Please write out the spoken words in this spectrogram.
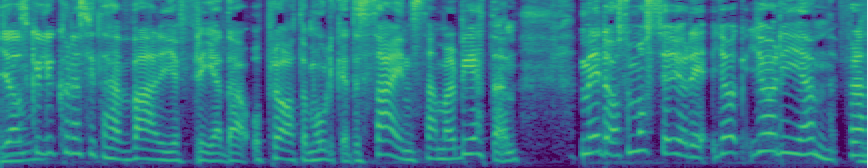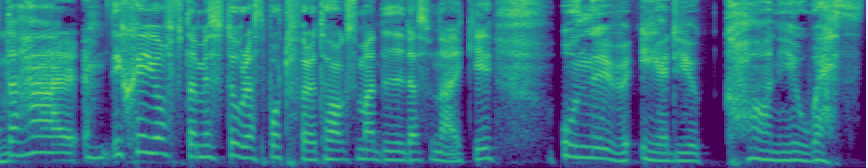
Jag skulle kunna sitta här varje fredag och prata om olika designsamarbeten. Men idag så måste jag göra det, jag gör det igen. För att det här, det sker ju ofta med stora sportföretag som Adidas och Nike. Och nu är det ju Kanye West.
